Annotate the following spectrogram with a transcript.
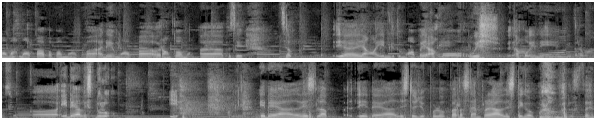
mama mau apa papa mau apa adek mau apa orang tua mau, eh, apa sih siap- ya yang lain gitu mau apa ya aku wish aku ini gitu. termasuk ke idealis dulu? Iya. Idealis lap, idealis 70% realis 30%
